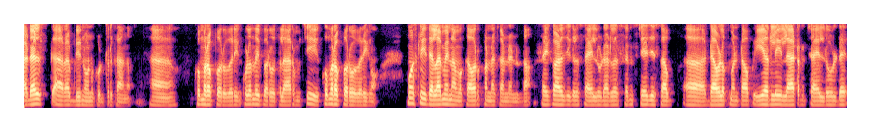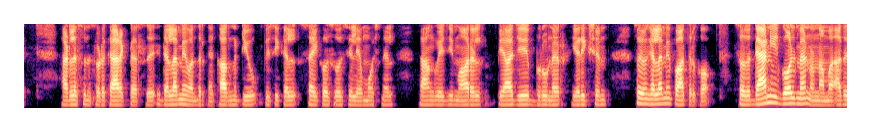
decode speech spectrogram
அடல்ட்ஸ் கேர் அப்படின்னு ஒன்று கொடுத்துருக்காங்க அ குமரப்பருவம் வரைக்கும் குழந்தை பருவத்தில் ஆரம்பித்து குமரப்பருவம் வரைக்கும். மோஸ்ட்லி இதெல்லாமே நம்ம கவர் பண்ண கண்டென்ட் தான் psychological childhood adolescence stages of development of early later childhood அடலசன்ஸோட கேரக்டர்ஸு இதெல்லாமே வந்திருக்கு. Cognitive physical psycho social emotional language moral பியாஜே ப்ரூனர் எரிக்ஷன் ஸோ இவங்க எல்லாமே பார்த்துருக்கோம். ஸோ அது டேனியல் கோல்ட்மேன் நம்ம அது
